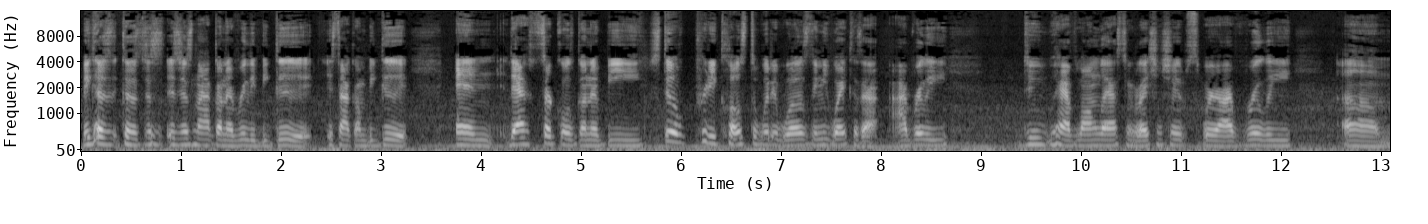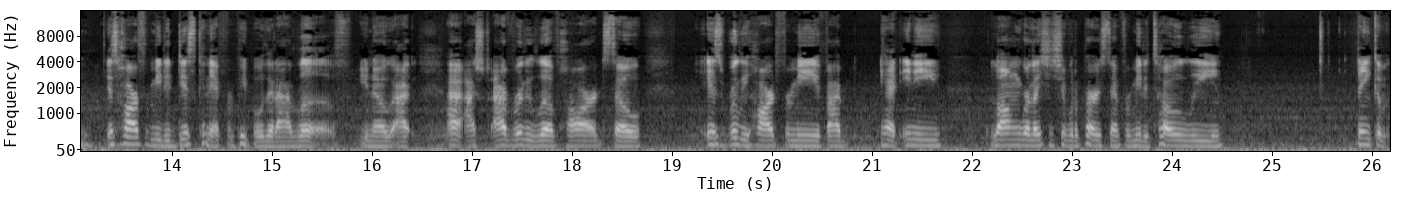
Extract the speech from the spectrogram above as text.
because because it's just it's just not gonna really be good. It's not gonna be good, and that circle is gonna be still pretty close to what it was anyway. Because I I really do have long lasting relationships where I really um, it's hard for me to disconnect from people that I love. You know, I, I I I really love hard, so it's really hard for me if I had any long relationship with a person for me to totally think of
